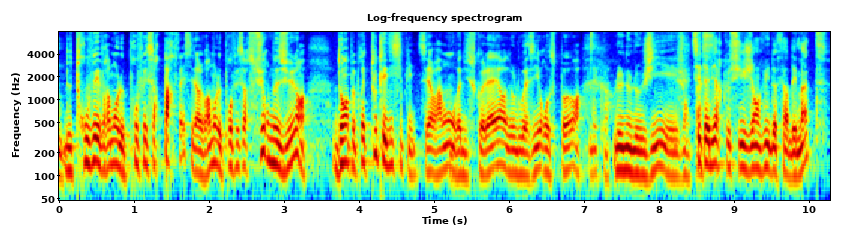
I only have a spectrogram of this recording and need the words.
de trouver vraiment le professeur parfait, c'est-à-dire vraiment le professeur sur mesure dans à peu près toutes les disciplines. C'est vraiment on va du scolaire, de loisirs, au sport, l'œnologie et j'en passe. C'est-à-dire que si j'ai envie de faire des maths,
